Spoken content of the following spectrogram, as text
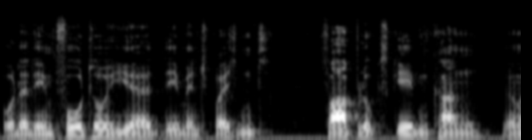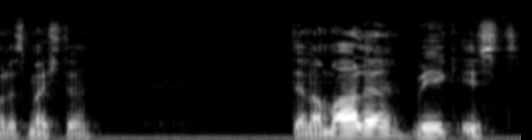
oder dem Foto hier dementsprechend Farblux geben kann, wenn man das möchte. Der normale Weg ist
